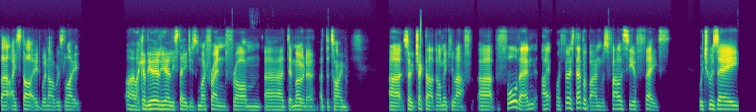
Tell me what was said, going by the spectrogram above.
that I started when I was like, uh, like at the early, early stages. My friend from uh, Demona at the time. Uh, so check that. That'll make you laugh. Uh, before then, I my first ever band was Fallacy of Faith, which was a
